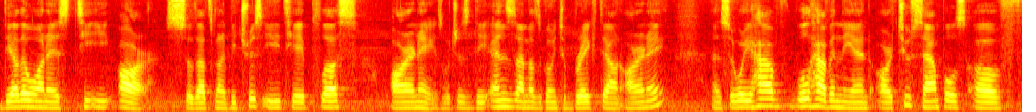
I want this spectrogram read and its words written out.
The other one is TER. So that's going to be tris EDTA plus RNase, which is the enzyme that's going to break down RNA. And so what you have, we'll have in the end are two samples of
